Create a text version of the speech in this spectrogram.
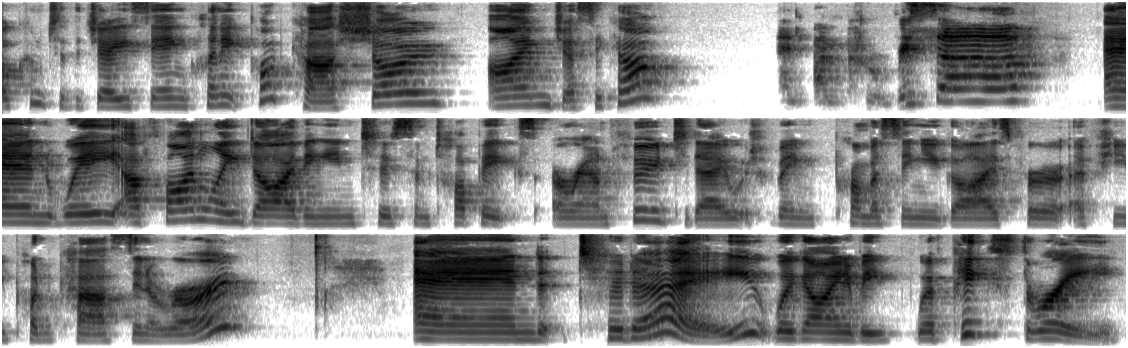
Welcome to the JCN Clinic podcast show. I'm Jessica, And I'm Carissa. and we are finally diving into some topics around food today, which we've been promising you guys for a few podcasts in a row. And today we're going to be, we've picked three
